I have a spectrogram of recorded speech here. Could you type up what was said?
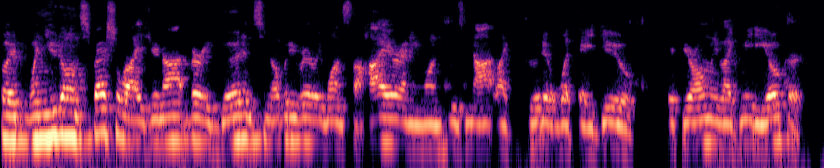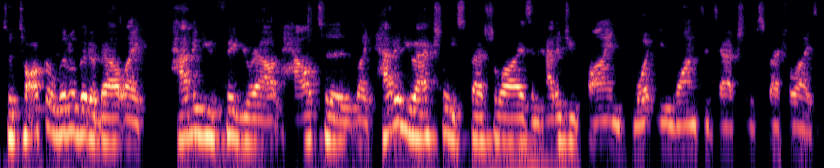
But when you don't specialize, you're not very good, and so nobody really wants to hire anyone who's not like good at what they do. If you're only like mediocre, so talk a little bit about like how did you figure out how to like how did you actually specialize and how did you find what you wanted to actually specialize in?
